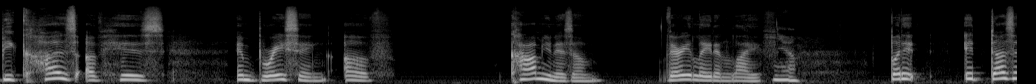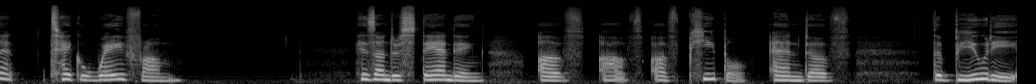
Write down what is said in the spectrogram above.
because of his embracing of communism very late in life Yeah. but it it doesn't take away from his understanding of of of people and of the beauty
